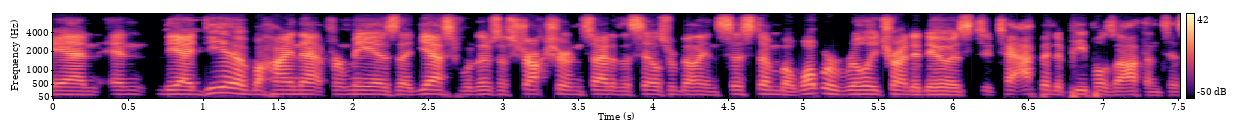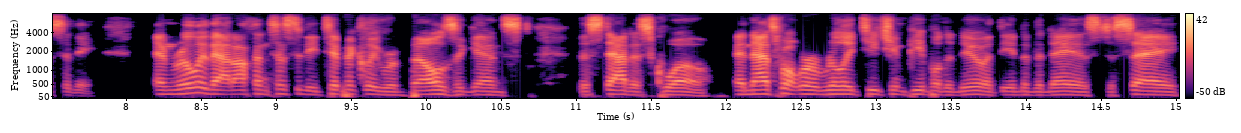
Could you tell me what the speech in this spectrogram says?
And and the idea behind that for me is that yes, well, there's a structure inside of the sales rebellion system, but what we're really trying to do is to tap into people's authenticity. And really that authenticity typically rebels against the status quo. And that's what we're really teaching people to do at the end of the day is to say,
